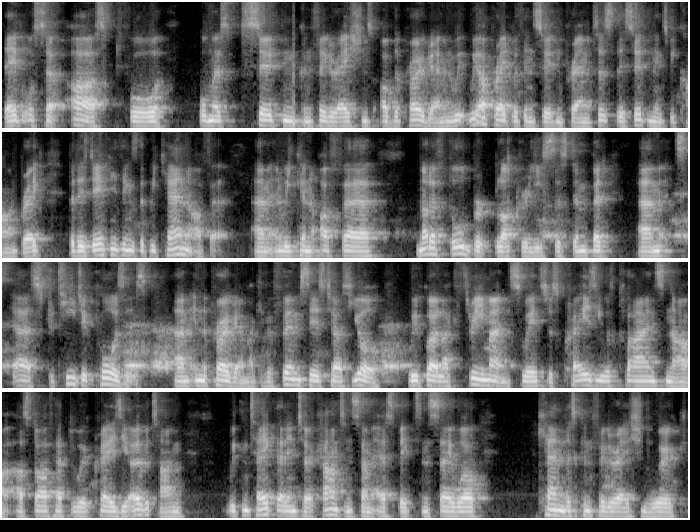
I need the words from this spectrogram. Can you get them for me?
They've also asked for almost certain configurations of the program, and we, we operate within certain parameters. There's certain things we can't break, but there's definitely things that we can offer, um, and we can offer not a full block release system, but um, uh, strategic pauses um, in the program. Like if a firm says to us, yo, we've got like three months where it's just crazy with clients and our, our staff have to work crazy overtime, we can take that into account in some aspects and say, well, can this configuration work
